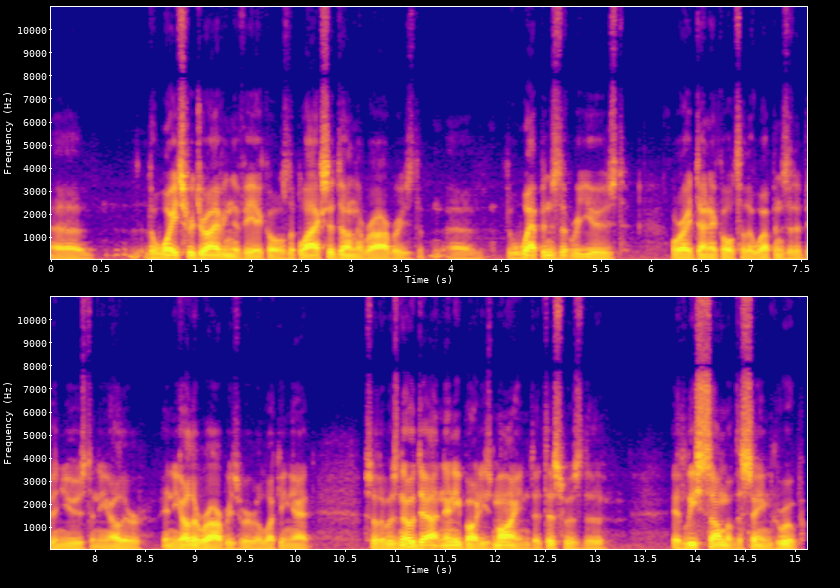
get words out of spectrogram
Uh, the whites were driving the vehicles, the blacks had done the robberies, the, uh, the weapons that were used were identical to the weapons that had been used in the other in the other robberies we were looking at. So there was no doubt in anybody's mind that this was the at least some of the same group.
